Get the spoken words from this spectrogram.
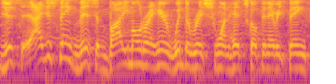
just I just think this body mold right here with the Rich Swann head sculpt and everything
